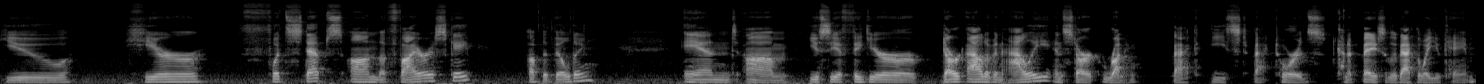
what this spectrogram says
you hear footsteps on the fire escape of the building and um, you see a figure dart out of an alley and start running back east, back towards kind of basically back the way you came.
